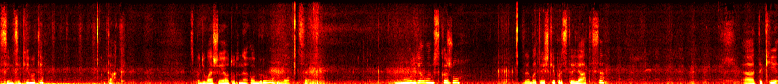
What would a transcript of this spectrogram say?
7 ці кинути. Так. Сподіваюся, що я його тут не обірву, бо це. Ну, я вам скажу. Треба трішки пристрілятися. Е, такі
